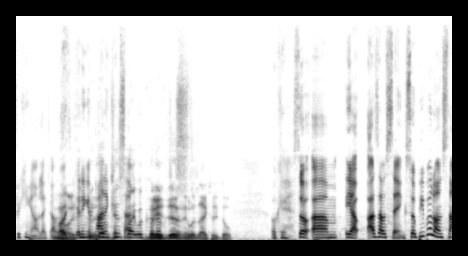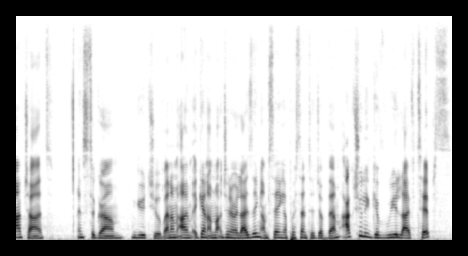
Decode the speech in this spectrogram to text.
freaking out. Like I was no, getting a panic attack. Just like we could no, have just. It was actually dope. Okay, so um, yeah, as I was saying, so people on Snapchat, Instagram, YouTube, and I'm, I'm again, I'm not generalizing. I'm saying a percentage of them actually give real life tips.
